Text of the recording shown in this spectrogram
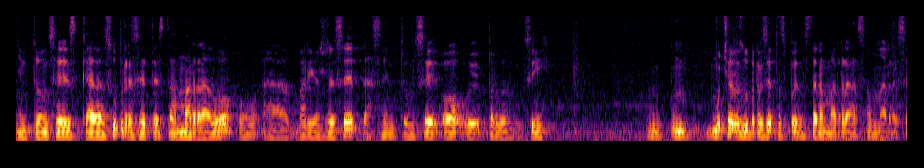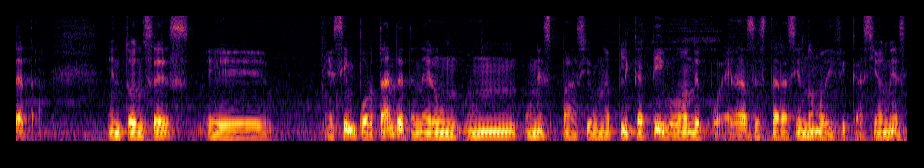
Entonces cada subreceta está amarrado a varias recetas. Entonces, oh, perdón, sí. Muchas de sus recetas pueden estar amarradas a una receta. Entonces eh, es importante tener un, un, espacio, un aplicativo donde puedas estar haciendo modificaciones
